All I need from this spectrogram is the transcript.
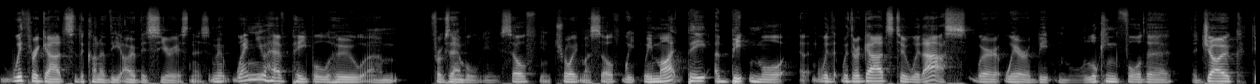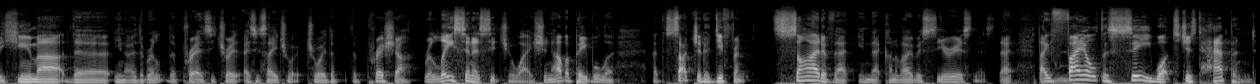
with regards to the kind of the over seriousness i mean when you have people who um, for example, yourself, Troy, myself, we, we might be a bit more with with regards to with us, we're we're a bit more looking for the the joke, the humor, the you know the the as you, as you say, Troy, Troy the, the pressure release in a situation. Other people are at such at a different side of that in that kind of over seriousness that they fail to see what's just happened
